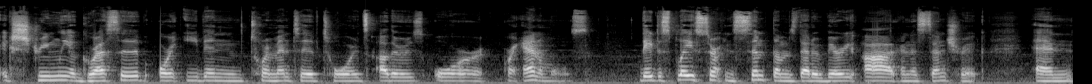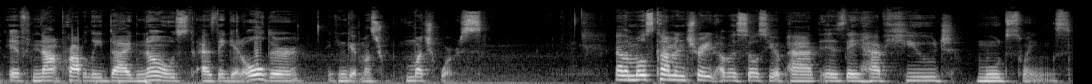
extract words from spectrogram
extremely aggressive or even tormentive towards others or or animals. They display certain symptoms that are very odd and eccentric, and if not properly diagnosed as they get older, it can get much much worse. Now, the most common trait of a sociopath is they have huge mood swings,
